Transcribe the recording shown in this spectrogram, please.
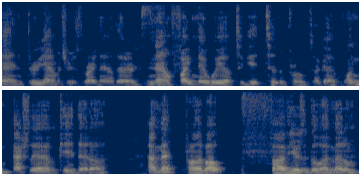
and three amateurs right now that are Yes. now fighting their way up to get to the pros. I got one. Actually, I have a kid that uh I met probably about five years ago. I met him,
